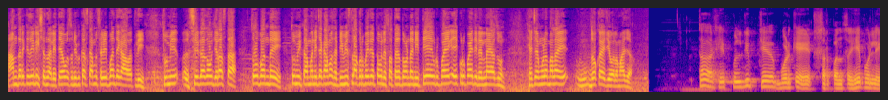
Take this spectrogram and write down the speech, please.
आमदारकीचं इलेक्शन झाले. तेव्हापासून विकास कामं सगळी बंद आहे गावातली. तुम्ही शिरगाव जे रस्ता तो बंद आहे. तुम्ही कमानीच्या कामासाठी वीस लाख रुपये देतो म्हणजे स्वतःच्या तोंडाने. ते रुपये एक रुपये दिलेला नाही अजून. ह्याच्यामुळे मला धोका आहे जीवाला माझ्या. तर हे कुलदीपचे बोडके आहेत, सरपंच हे बोलले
